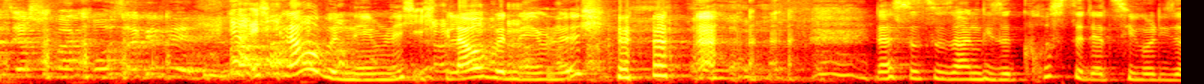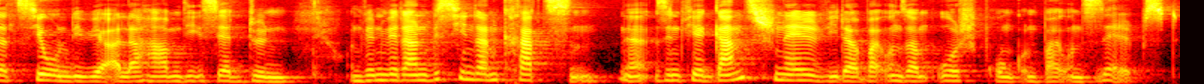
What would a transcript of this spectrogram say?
ist ja schon mal ein großer Gewinn. Ja, ich glaube nämlich, ich glaube nämlich, dass sozusagen diese Kruste der Zivilisation, die wir alle haben, die ist sehr dünn. Und wenn wir da ein bisschen dann kratzen, ne, sind wir ganz schnell wieder bei unserem Ursprung und bei uns selbst.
